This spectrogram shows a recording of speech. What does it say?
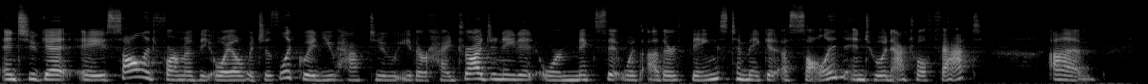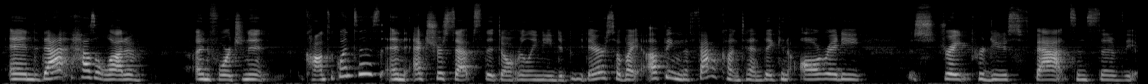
And to get a solid form of the oil, which is liquid, you have to either hydrogenate it or mix it with other things to make it a solid into an actual fat. Um, and that has a lot of unfortunate consequences and extra steps that don't really need to be there. So by upping the fat content, they can already straight produce fats instead of the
